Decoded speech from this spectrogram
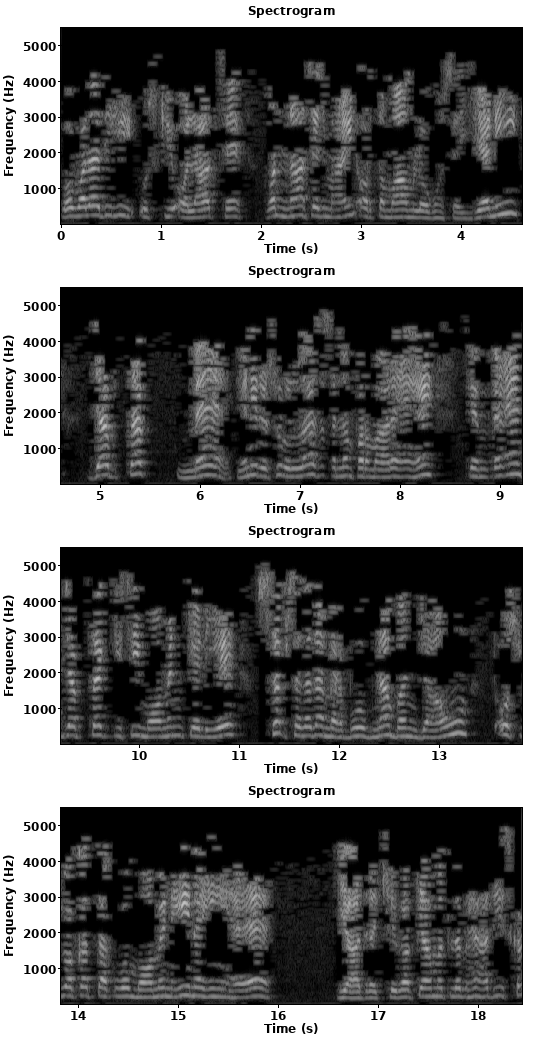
وہ ولادی ہی اس کی اولاد سے وہ ناسجمائن اور تمام لوگوں سے۔ یعنی جب تک میں یعنی رسول اللہ صلی اللہ علیہ وسلم فرما رہے ہیں کہ میں جب تک کسی مومن کے لیے سب سے زیادہ محبوب نہ بن جاؤں، تو اس وقت تک وہ مومن ہی نہیں ہے۔ یاد رکھیے گا کیا مطلب ہے حدیث کا؟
